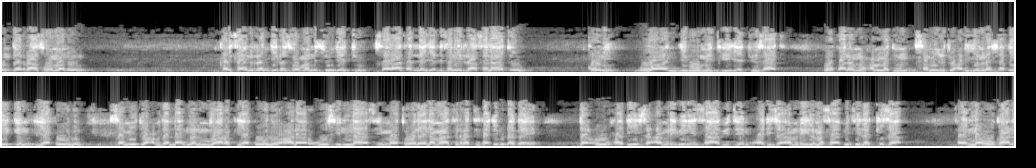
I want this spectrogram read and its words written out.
hunda irraa soomanu hin jirre soomanni sun jechuu salaatallee jallisanii irraa salaatu كوني وانجروا متي جسات وقال محمد سمعت علي بن شقيق يقول سمعت عبد الله بن المبارك يقول على رؤوس الناس ما تولين ما ترت كجر دعوا حديث عمرو بن ثابت حديث عمرو المثابت لكسا فإنه كان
